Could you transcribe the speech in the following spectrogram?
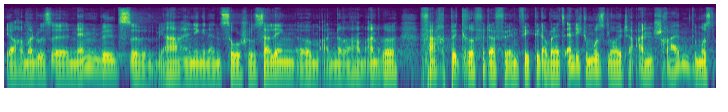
wie auch immer du es äh, nennen willst, äh, ja, einige nennen Social Selling, äh, andere haben andere Fachbegriffe dafür entwickelt, aber letztendlich, du musst Leute anschreiben, du musst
